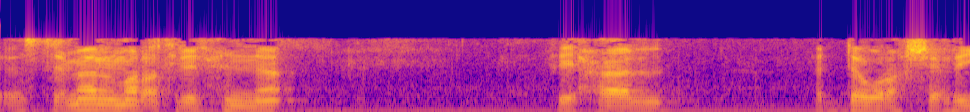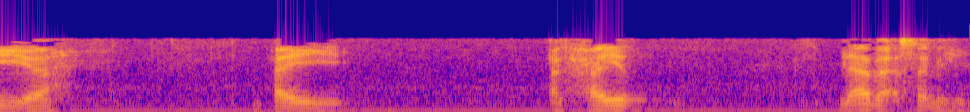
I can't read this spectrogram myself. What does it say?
استعمال المرأة للحنة في حال الدورة الشهرية أي الحيض لا بأس به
